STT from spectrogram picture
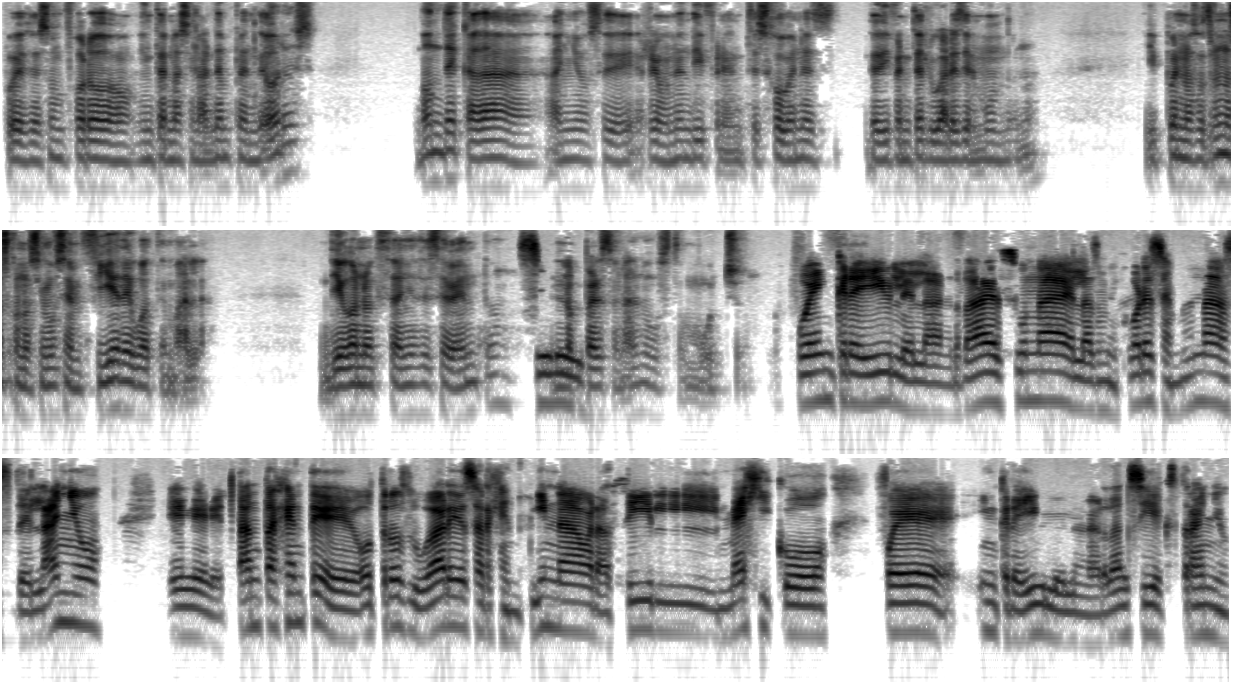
Pues es un foro internacional de emprendedores donde cada año se reúnen diferentes jóvenes de diferentes lugares del mundo, ¿no? Y pues nosotros nos conocimos en FIE de Guatemala. Diego, ¿no extrañas ese evento? Sí. En lo personal me gustó mucho. Fue increíble, la verdad es una de las mejores semanas del año eh, tanta gente de otros lugares, Argentina, Brasil, México, fue increíble, la verdad sí extraño.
